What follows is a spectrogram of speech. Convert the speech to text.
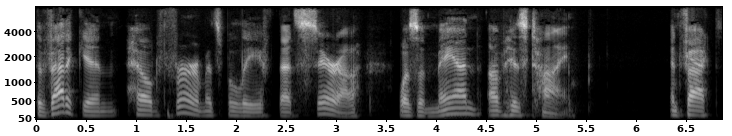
the Vatican held firm its belief that Serra was a man of his time. In fact,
